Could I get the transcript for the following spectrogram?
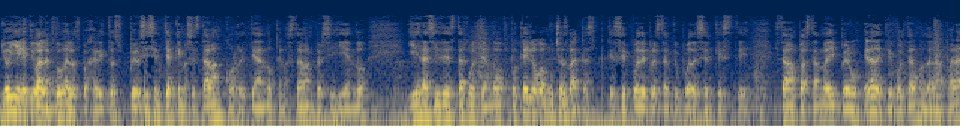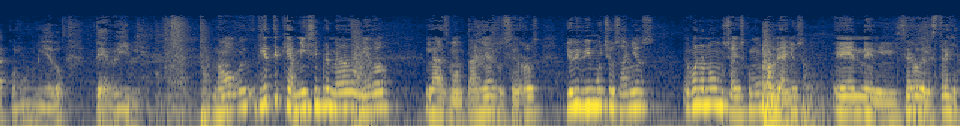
Yo llegué tío, a la cueva de los pajaritos, pero sí sentía que nos estaban correteando, que nos estaban persiguiendo. Y era así de estar volteando, porque hay luego muchas vacas, que se puede prestar que puede ser que este, estaban pastando ahí, pero era de que volteáramos la lámpara con un miedo terrible. No, fíjate que a mí siempre me ha dado miedo las montañas, los cerros. Yo viví muchos años, eh, bueno, no muchos años, como un par de años, en el Cerro de la Estrella.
